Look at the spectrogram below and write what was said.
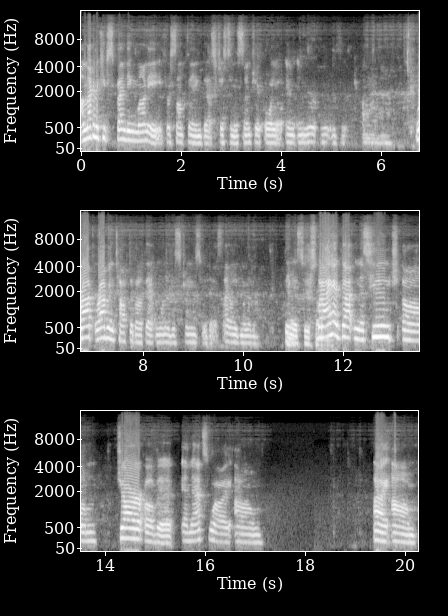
I'm not going to keep spending money for something that's just an essential oil. And, and where is it? Um, Rob, Robin talked about that in one of the streams with us. I don't even know what the thing Yeah, is. But I had gotten this huge um, jar of it, and that's why um, I um,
